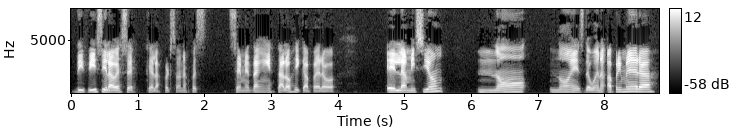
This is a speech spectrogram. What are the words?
difícil a veces que las personas pues se metan en esta lógica, pero eh, la misión no no es de buena a primera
